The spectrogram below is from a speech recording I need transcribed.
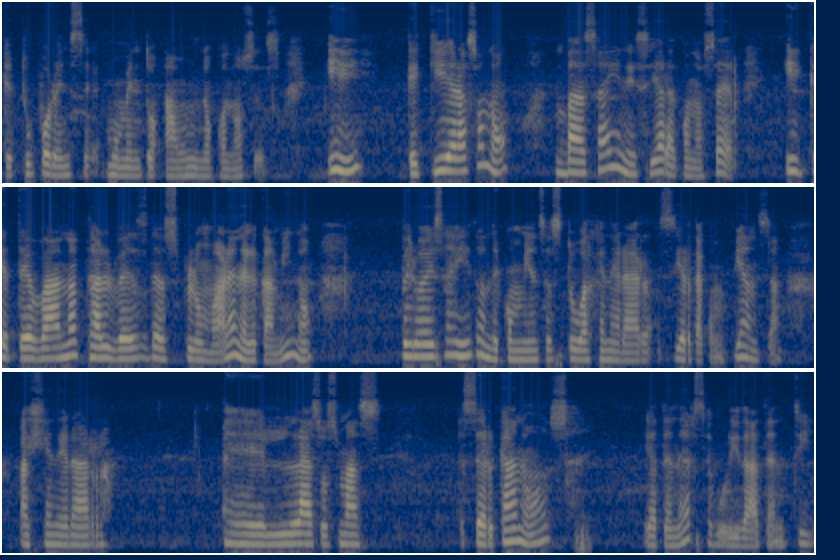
que tú por ese momento aún no conoces y que quieras o no vas a iniciar a conocer y que te van a tal vez desplumar en el camino, pero es ahí donde comienzas tú a generar cierta confianza, a generar eh, lazos más cercanos y a tener seguridad en ti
